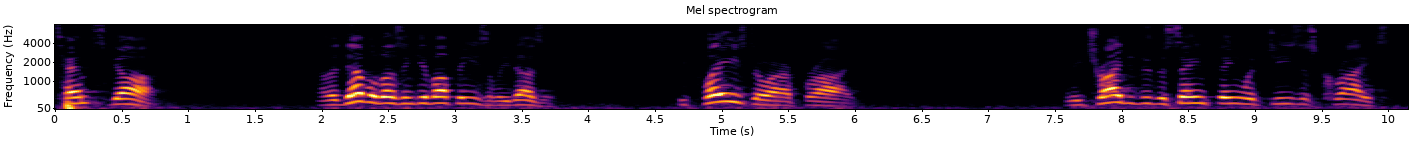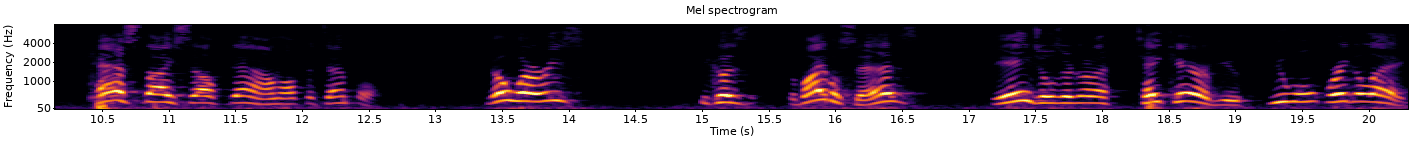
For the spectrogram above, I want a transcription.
tempts God. Now the devil doesn't give up easily, does he? He plays to our pride. And he tried to do the same thing with Jesus Christ. Cast thyself down off the temple. No worries, because the Bible says the angels are going to take care of you. You won't break a leg.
